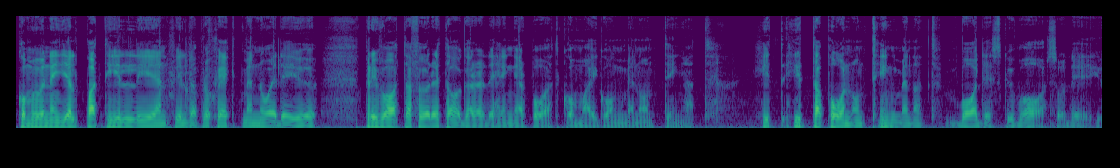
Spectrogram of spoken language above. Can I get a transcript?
kommunen hjälpa till i enskilda projekt men nu är det ju privata företagare det hänger på att komma igång med någonting. Att hitta på någonting men att vad det skulle vara så det är ju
